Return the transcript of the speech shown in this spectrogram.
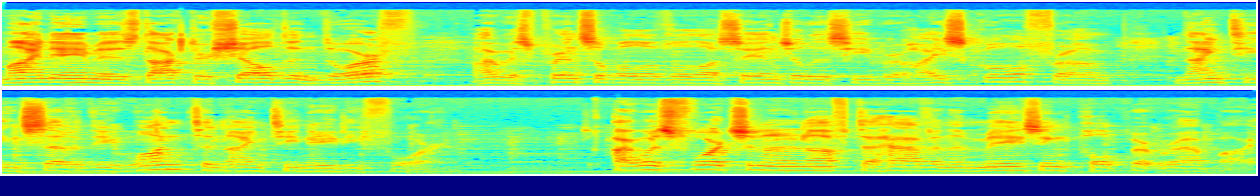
My name is Dr. Sheldon Dorph. I was principal of the Los Angeles Hebrew High School from 1971 to 1984. I was fortunate enough to have an amazing pulpit rabbi.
